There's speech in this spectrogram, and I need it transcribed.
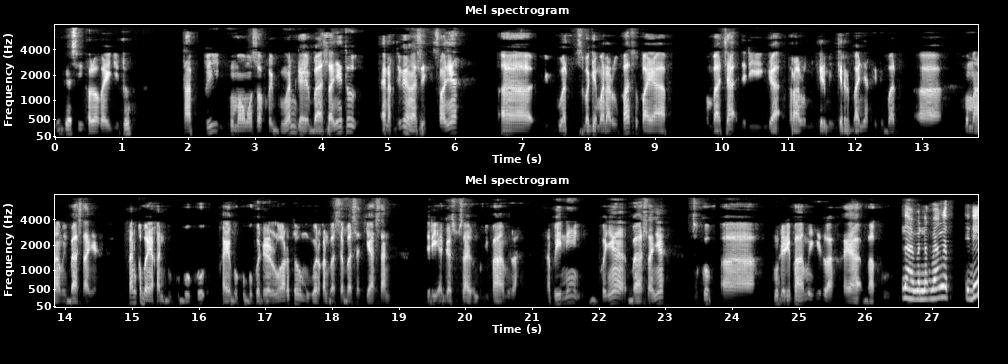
Juga sih kalau kayak gitu. Tapi ngomong-ngomong soal kebingungan, gaya bahasanya itu enak juga nggak sih? Soalnya eh, dibuat sebagaimana rupa supaya pembaca jadi nggak terlalu mikir-mikir banyak gitu buat eh, memahami bahasanya. Kan kebanyakan buku-buku kayak buku-buku dari luar tuh menggunakan bahasa-bahasa kiasan. Jadi agak susah untuk dipahami lah. Tapi ini bukunya bahasanya cukup eh, mudah dipahami gitu lah, kayak baku. Nah, bener banget. Jadi,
